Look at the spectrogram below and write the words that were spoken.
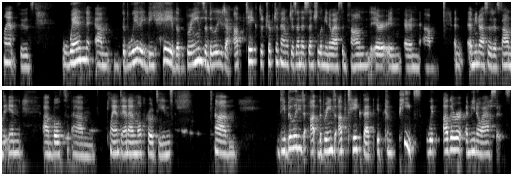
plant foods. When um, the way they behave, the brain's ability to uptake the tryptophan, which is an essential amino acid found in, in um, an amino acid that is found in um, both um, plant and animal proteins. Um, the ability to uh, the brain to uptake that it competes with other amino acids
